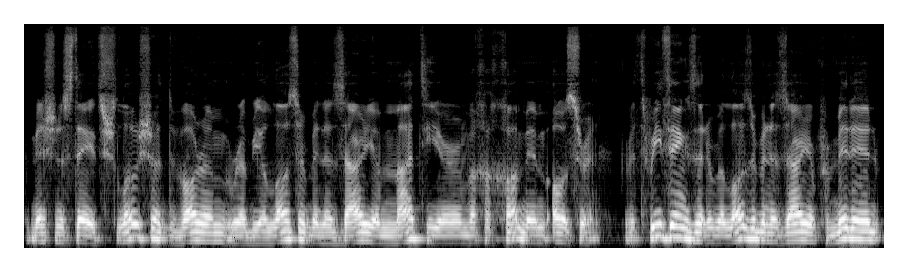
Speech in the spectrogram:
The Mishnah states, Shlosha Dvarim Rabbi Elazar ben Azariah Matir v'Chachamim Osrin. There are three things that Rabbi Elazar ben Azariah permitted,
